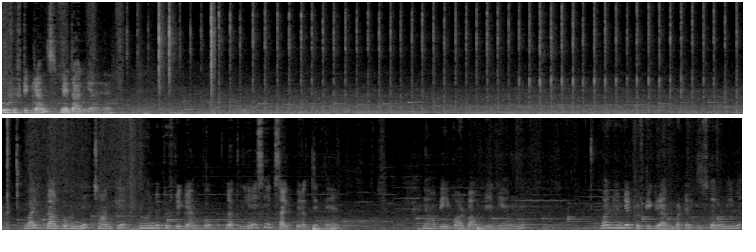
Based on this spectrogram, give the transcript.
250 ग्राम्स मैदा लिया है। वाइट फ्लावर को हमने छान के 250 ग्राम को रख लिया इसे एक साइड पे रख देते हैं। यहाँ पे एक और बाउल ले लिया हमने। 150 ग्राम बटर यूज़ करूँगी मैं।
